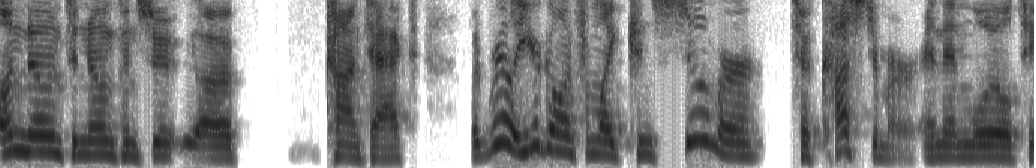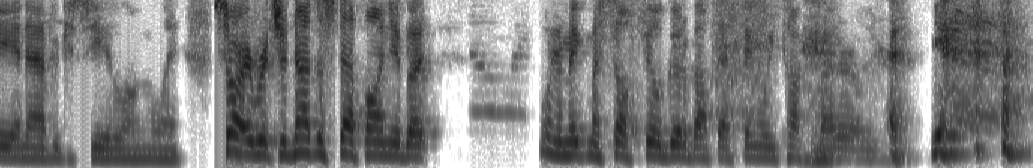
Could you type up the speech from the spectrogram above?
unknown to known consumer uh, contact but really you're going from like consumer to customer and then loyalty and advocacy along the way. Sorry, Richard, not to step on you, but I want to make myself feel good about that thing we talked about earlier. yeah.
